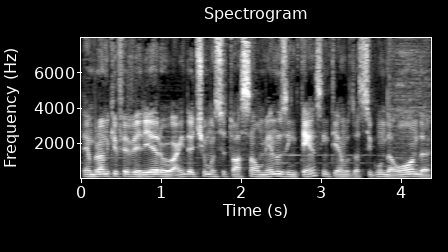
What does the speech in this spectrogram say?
Lembrando que fevereiro ainda tinha uma situação menos intensa em termos da segunda onda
